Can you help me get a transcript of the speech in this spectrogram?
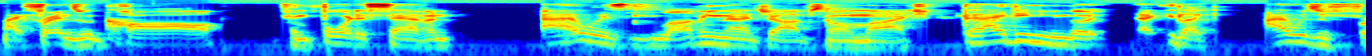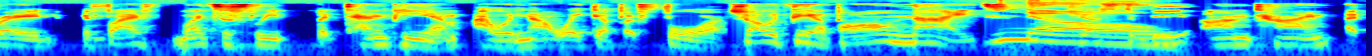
My friends would call from four to seven. I was loving that job so much that I didn't even go uh, like I was afraid if I went to sleep at 10 p.m., I would not wake up at four. So I would stay up all night no. just to be on time at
